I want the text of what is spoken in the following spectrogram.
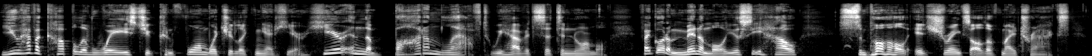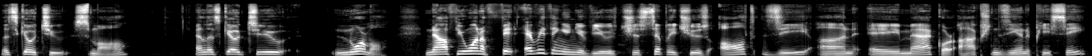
You have a couple of ways to conform what you're looking at here. Here in the bottom left, we have it set to normal. If I go to minimal, you'll see how small it shrinks all of my tracks. Let's go to small and let's go to normal. Now, if you want to fit everything in your view, just simply choose Alt Z on a Mac or Option Z on a PC,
